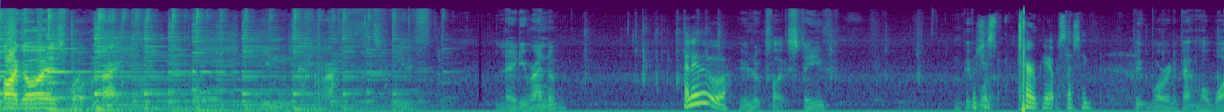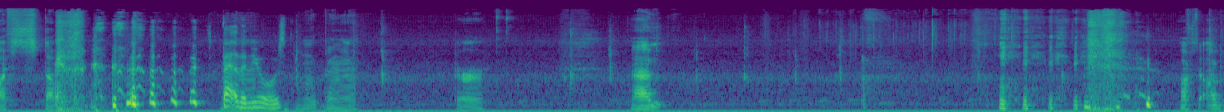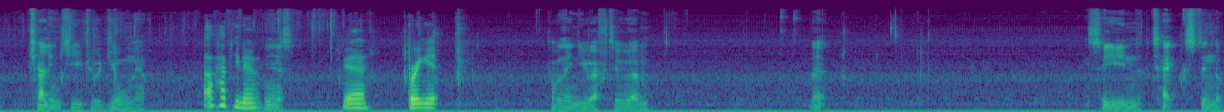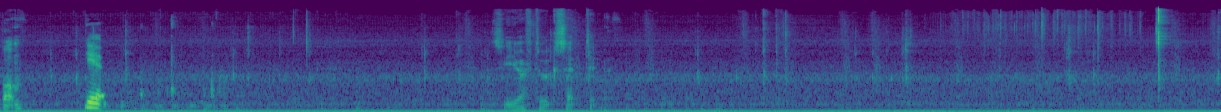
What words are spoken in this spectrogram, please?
Hi guys, welcome back for Wynncraft with Lady Random, Hello, who looks like Steve. I'm a bit, which is terribly upsetting. A bit worried about my wife's stubble. It's better than yours. Grr. Um. I've, I've challenged you to a duel now. I'll have you now. Yes. Yeah, bring it. Come on then, you have to um. Look. See in the text in the bottom. Yeah. So you have to accept it.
